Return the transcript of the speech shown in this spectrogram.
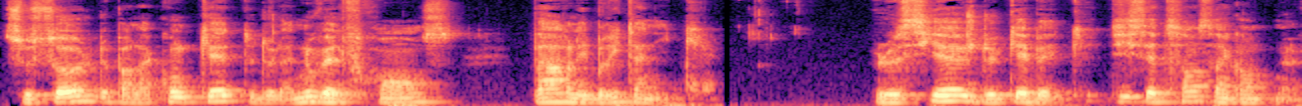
se solde par la conquête de la Nouvelle-France par les Britanniques. Le siège de Québec, 1759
